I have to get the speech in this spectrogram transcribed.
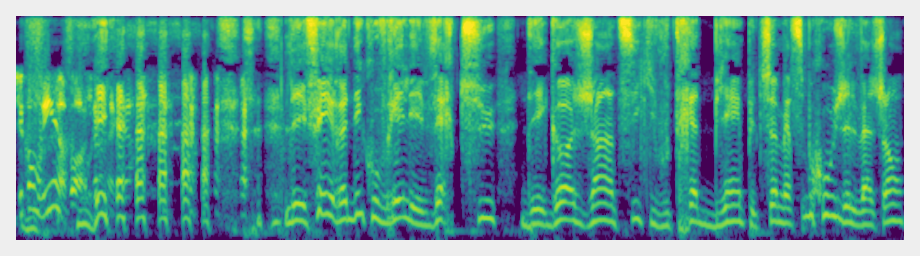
C'est compris, en fait. les filles, redécouvrez les vertus des gars gentils qui vous traitent bien, puis tout ça. Merci beaucoup, Gilles Vachon.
